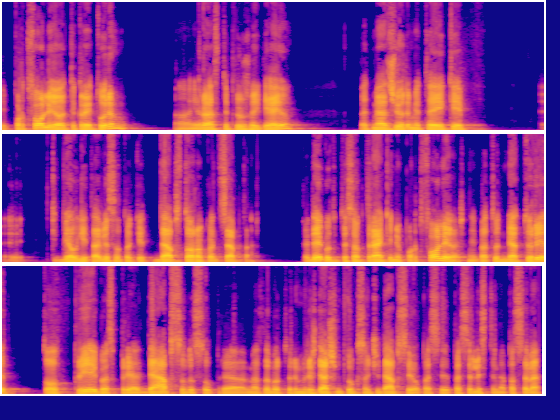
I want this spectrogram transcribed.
Tai portfolio tikrai turim, yra stiprių žaidėjų, bet mes žiūrime tai kaip, e, vėlgi, tą visą tokį Dev Store konceptą. Kad jeigu tu tiesiog trekini portfolio, bet tu neturi to prieigos prie depsų visų, prie, mes dabar turim virš 10 tūkstančių depsų jau pasi, pasilistinę pas save.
